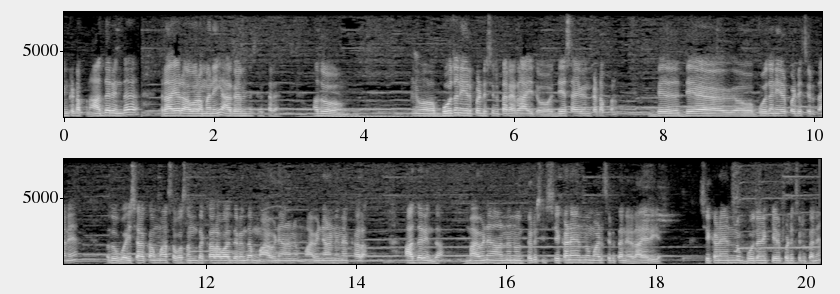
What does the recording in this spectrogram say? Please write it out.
ವೆಂಕಟಪ್ಪನ. ಆದ್ದರಿಂದ ರಾಯರು ಅವರ ಮನೆಗೆ ಆಗಮಿಸಿರ್ತಾರೆ. ಅದು ಭೋಜನ ಏರ್ಪಡಿಸಿರ್ತಾರೆ ರಾ, ಇದು ದೇಸಾಯಿ ವೆಂಕಟಪ್ಪನ. ದೇ- ಭೋಜನ ಏರ್ಪಡಿಸಿರ್ತಾನೆ. ಅದು ವೈಶಾಖ ಮಾಸ ವಸಂತ ಕಾಲವಾದ್ದರಿಂದ ಮಾವಿನ ಹಣ್ಣು, ಮಾವಿನ ಹಣ್ಣಿನ ಕಾಲ. ಆದ್ದರಿಂದ ಮಾವಿನ ಹಣ್ಣನ್ನು ತರಿಸಿ ಶಿಕಣೆಯನ್ನು ಮಾಡಿಸಿರ್ತಾನೆ ರಾಯರಿಗೆ. ಶಿಕಣೆಯನ್ನು ಭೋಜನಕ್ಕೆ ಏರ್ಪಡಿಸಿರ್ತಾನೆ.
